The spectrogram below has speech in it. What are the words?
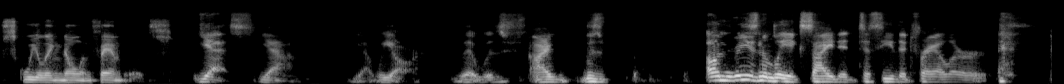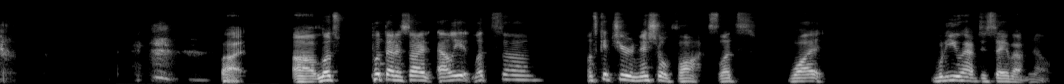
squealing Nolan fanboys. Yes, yeah, yeah, we are. That was I was unreasonably excited to see the trailer, but uh, let's put that aside. Elliot, let's uh, let's get your initial thoughts. Let's what what do you have to say about Nope?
